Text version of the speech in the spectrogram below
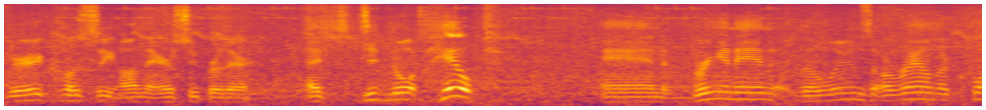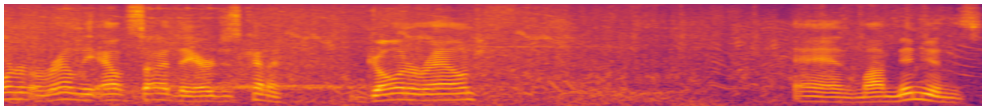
very closely on the air sweeper there. It did not help. And bringing in the loons around the corner, around the outside, they are just kind of going around. And my minions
